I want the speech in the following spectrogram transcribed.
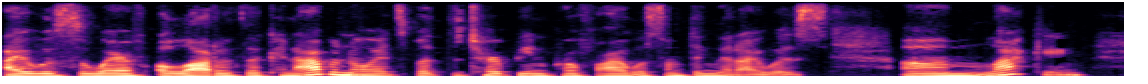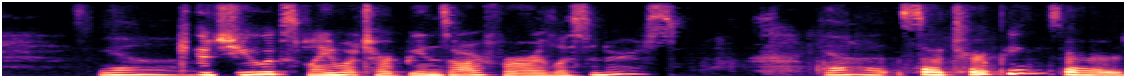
I was aware of a lot of the cannabinoids, but the terpene profile was something that I was um, lacking. Yeah. Could you explain what terpenes are for our listeners? Yeah, so terpenes are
